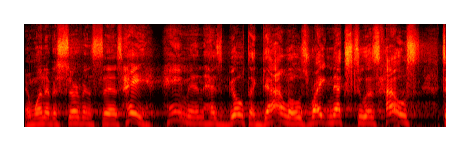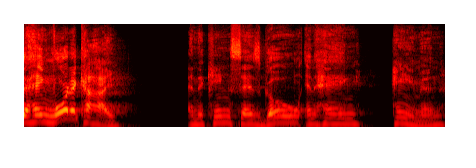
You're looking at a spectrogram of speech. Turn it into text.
And one of his servants says, Hey, Haman has built a gallows right next to his house to hang Mordecai. And the king says, Go and hang Haman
